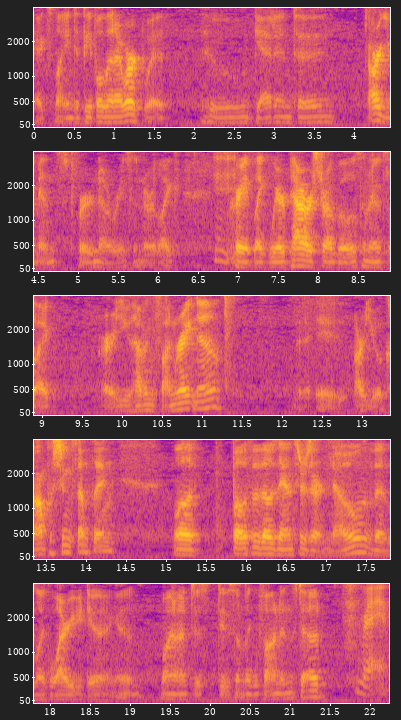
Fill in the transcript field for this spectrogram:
explain to people that I work with who get into arguments for no reason or like hmm. create like weird power struggles and it's like are you having fun right now? Are you accomplishing something? Well, if both of those answers are no, then like why are you doing it? Why not just do something fun instead? Right.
